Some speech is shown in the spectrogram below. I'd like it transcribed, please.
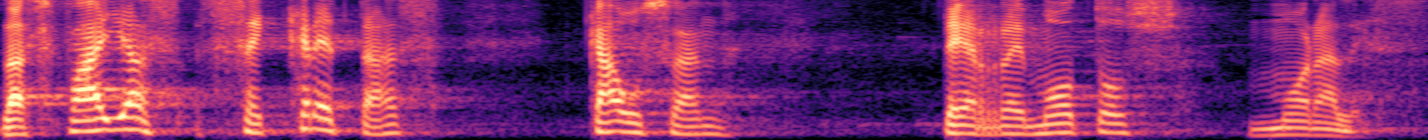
Las fallas secretas causan terremotos morales.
